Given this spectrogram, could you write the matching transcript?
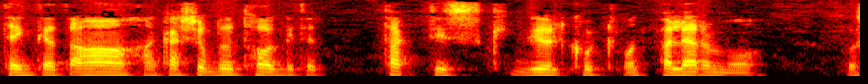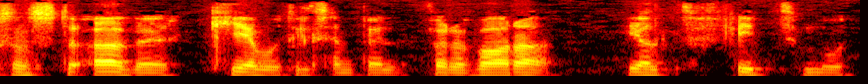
tänkte jag att aha, han kanske borde tagit ett taktiskt gult kort mot Palermo och sen stå över Kievo till exempel för att vara helt fit mot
